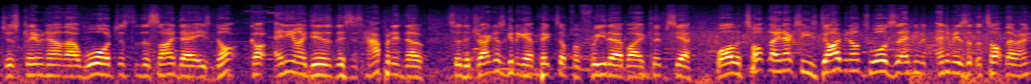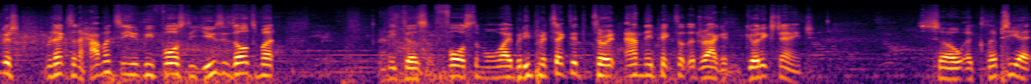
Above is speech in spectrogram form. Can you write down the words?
just clearing out that ward just to the side there. He's not got any idea that this is happening, though. So the Dragon's going to get picked up for free there by Eclypsia. While the top lane, actually, he's diving on towards the enemies at the top there. Anguish, Renekton having to be forced to use his ultimate. And he does force them away, but he protected the turret and they picked up the Dragon. Good exchange. So Eclypsia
